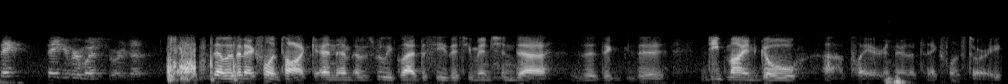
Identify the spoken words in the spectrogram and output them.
Thank, thank you very much, George. That, that was an excellent talk, and um, I was really glad to see that you mentioned uh, the, the, the DeepMind Go uh, player in there. That's an excellent story.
